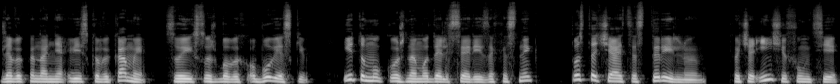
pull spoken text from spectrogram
для виконання військовиками своїх службових обов'язків і тому кожна модель серії захисник постачається стерильною, хоча інші функції,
